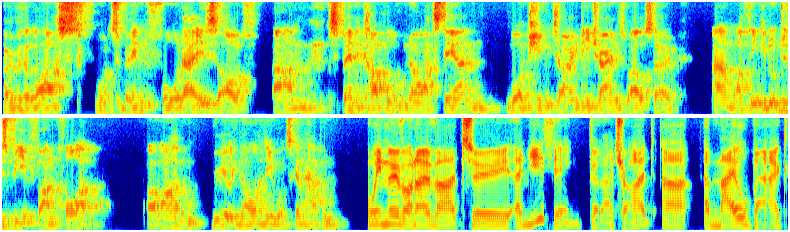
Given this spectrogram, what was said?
over the last what's it been four days, I've um, spent a couple of nights down watching Tony train as well. So um, I think it'll just be a fun fight. I, I have really no idea what's going to happen. We move on over to a new thing that I tried, uh, a mailbag.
